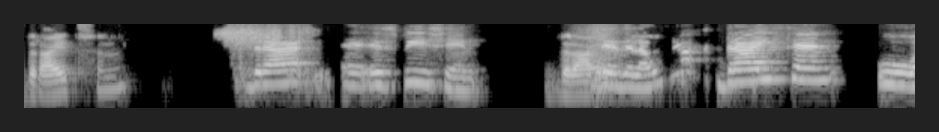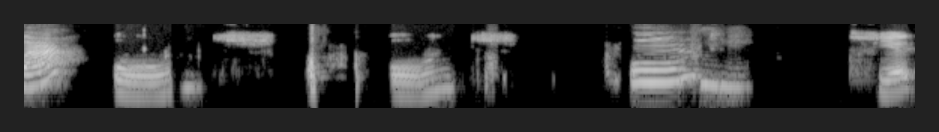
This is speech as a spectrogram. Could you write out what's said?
13, dra, eh, es Vision 13 desde la una, Dreisen Ua, und, und, un, vier,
